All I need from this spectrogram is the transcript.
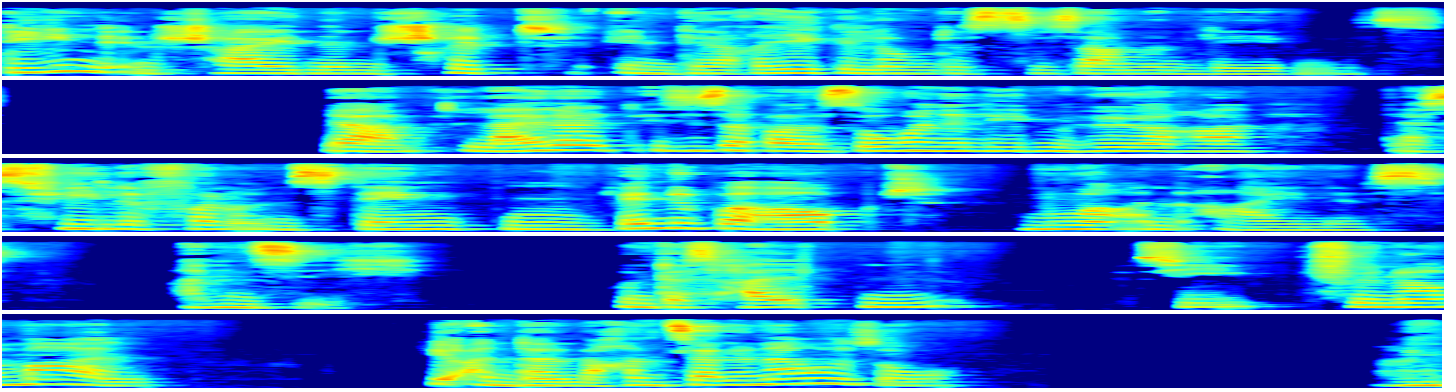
den entscheidenden Schritt in der Regelung des Zusammenlebens. Ja, leider ist es aber so, meine lieben Hörer, dass viele von uns denken, wenn überhaupt, nur an eines, an sich. Und das halten sie für normal. Die anderen machen es ja genauso. Und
